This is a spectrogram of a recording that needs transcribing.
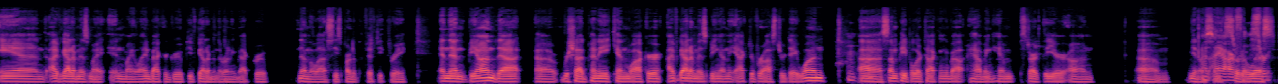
and I've got him as my in my linebacker group. You've got him in the running back group. Nonetheless, he's part of the 53. And then beyond that, uh, Rashad Penny, Ken Walker. I've got him as being on the active roster day one. Mhm. Uh, some people are talking about having him start the year on, um, you know, on some IR sort for of the, list. fir-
